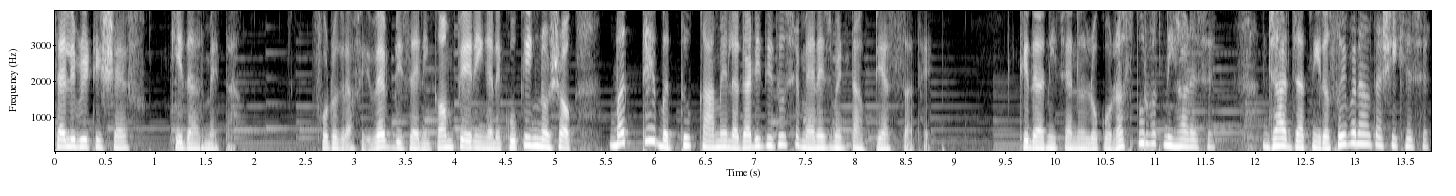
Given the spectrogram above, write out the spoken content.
Celebrity chef Kedar Mehta. Photography web designing compering અને કુકિંગનો શોખ બધે બધું કામે લગાડી દીધું છે મેનેજમેન્ટના અભ્યાસ સાથે. કેદારની ચેનલ લોકો રસપૂર્વક નિહાળે છે જાત જાતની રસોઈ બનાવતા શીખે છે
